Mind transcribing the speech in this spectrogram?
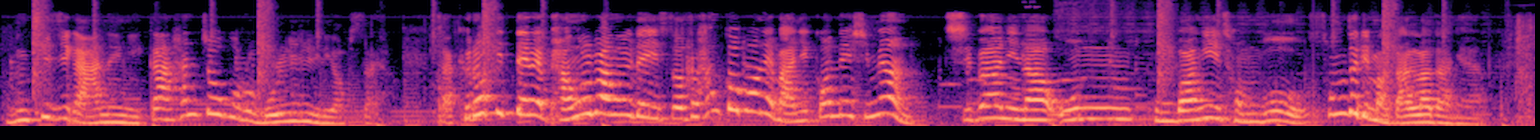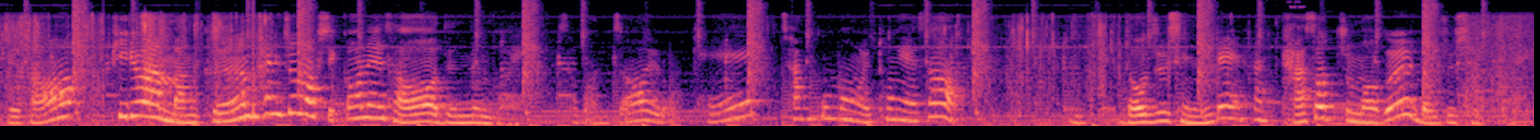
뭉치지가 않으니까 한쪽으로 몰릴 일이 없어요. 자, 그렇기 때문에 방울방울 돼 있어서 한꺼번에 많이 꺼내시면 집안이나 온 공방이 전부 솜들이 막 날아다녀요. 그래서 필요한 만큼 한 주먹씩 꺼내서 넣는 거예요. 그래서 먼저 이렇게 창구멍을 통해서 넣어주시는데 한 다섯 주먹을 넣어주실 거예요.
